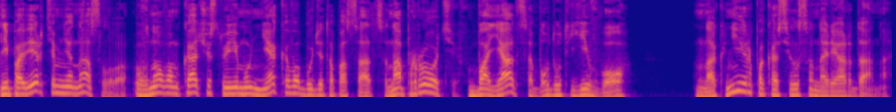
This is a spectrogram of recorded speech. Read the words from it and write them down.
И поверьте мне на слово, в новом качестве ему некого будет опасаться. Напротив, бояться будут его. Накнир покосился на Риордана.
